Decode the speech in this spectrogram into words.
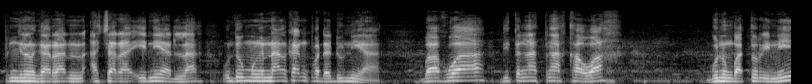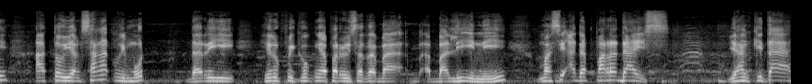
Penyelenggaraan acara ini adalah untuk mengenalkan kepada dunia bahwa di tengah-tengah kawah Gunung Batur ini atau yang sangat remote dari hiruk pikuknya pariwisata Bali ini masih ada paradise yang kita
